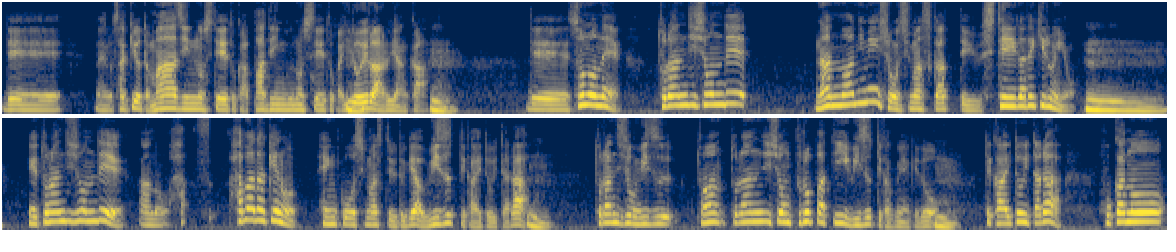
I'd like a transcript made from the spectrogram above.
で、さっき言った margin の指定とか、 padding の指定とか、いろいろあるやんか。うん。で、そのね、 transition で何のアニメーションをしますかっていう指定ができるんよ。うん。え transition で、あの、は幅だけの変更をしますというときは width って書いておいたら、うん。トランジション with、トラントランジションプロパティ with って書くんやけど、っうん。て書いといたら、他の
